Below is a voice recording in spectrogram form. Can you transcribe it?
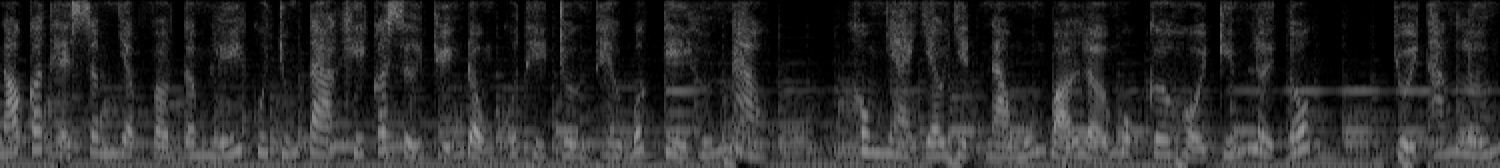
Nó có thể xâm nhập vào tâm lý của chúng ta khi có sự chuyển động của thị trường theo bất kỳ hướng nào. Không nhà giao dịch nào muốn bỏ lỡ một cơ hội kiếm lời tốt, chuỗi thắng lớn,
